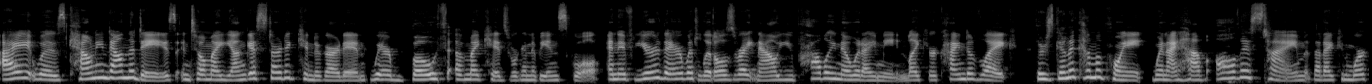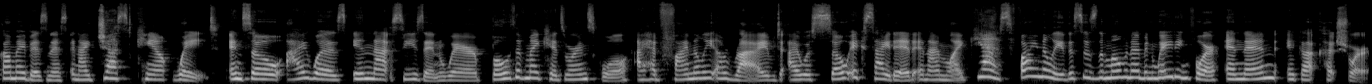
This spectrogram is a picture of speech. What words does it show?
I was counting down the days until my youngest started kindergarten where both of my kids were going to be in school. And if you're there with littles right now, you probably know what I mean. Like you're kind of like, there's going to come a point when I have all this time that I can work on my business and I just can't wait. And so I was in that season where both of my kids were in school. I had finally arrived. I was so excited and I'm like, yes, finally, this is the moment I've been waiting for. And then it got cut short.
